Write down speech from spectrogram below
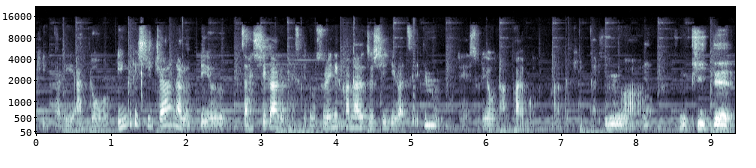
聞いたり、あと、イングリッシュ・ジャーナルっていう雑誌があるんですけど、それに必ず CD がついてくるので、それを何回も聞いたりとか。聞いて。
